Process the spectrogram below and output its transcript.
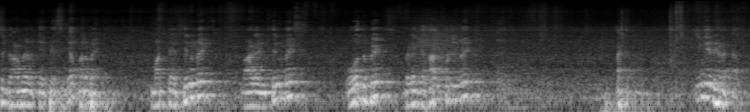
ಸಿದ್ದರಾಮಯ್ಯ ಕೆ ಪಿ ಎಸ್ ಸಿಗೆ ಬರಬೇಕು. ಮೊಟ್ಟೆ ತಿನ್ಬೇಕು, ಬಾಳೆಹಣ್ಣು ತಿನ್ಬೇಕು, ಓದಬೇಕು, ಬೆಳಗ್ಗೆ ಹಾಲು ಕುಡಿಬೇಕು. ಅಷ್ಟೇ. ಇನ್ನೇನು ಹೇಳಕ್ಕಾಗಲ್ಲ.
